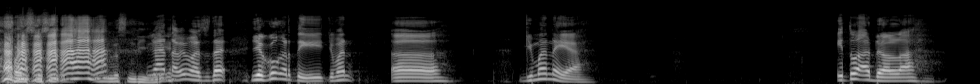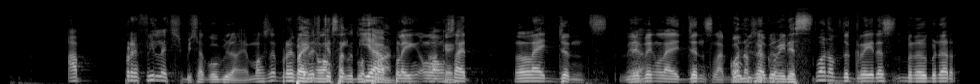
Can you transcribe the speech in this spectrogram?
points lu, sen- lu sendiri. Enggak, tapi maksudnya ya gue ngerti, cuman eh gimana ya? Itu adalah up privilege bisa gue bilang ya. Maksudnya privilege alongside ketika- with iya, LeBron. playing alongside legends, Iya. living legends lah. Gue bisa bilang greatest. one of the greatest benar-benar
